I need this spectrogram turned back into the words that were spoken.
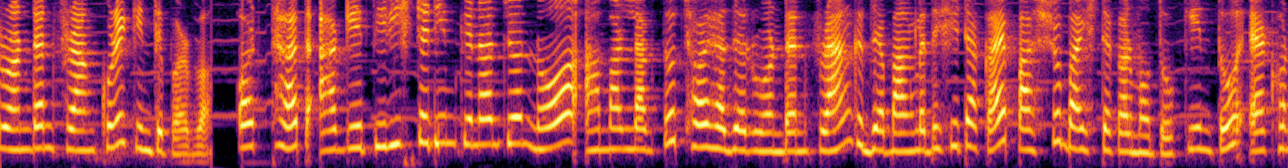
রুয়ান্ডান ফ্রাঙ্ক করে কিনতে পারবা। অর্থাৎ আগে তিরিশটা ডিম কেনার জন্য আমার লাগতো ছয় হাজার রুয়ান্ডান ফ্রাঙ্ক, যা বাংলাদেশি টাকায় পাঁচশো বাইশ টাকার মতো। কিন্তু এখন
